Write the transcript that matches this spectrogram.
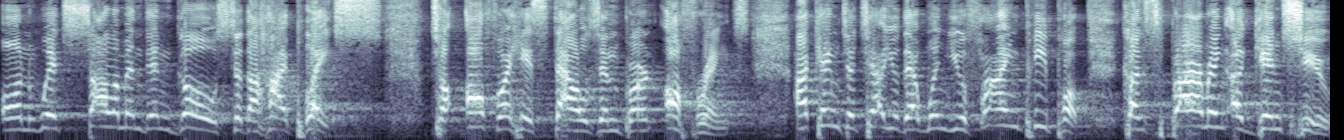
On which Solomon then goes to the high place to offer his thousand burnt offerings. I came to tell you that when you find people conspiring against you,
